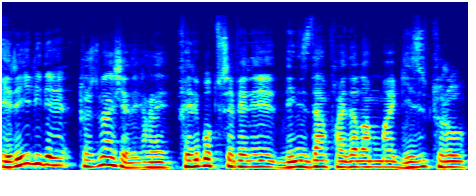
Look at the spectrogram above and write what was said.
Ereğli'de turizmen şeyde yani feribot seferi, denizden faydalanma, gezi turu.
